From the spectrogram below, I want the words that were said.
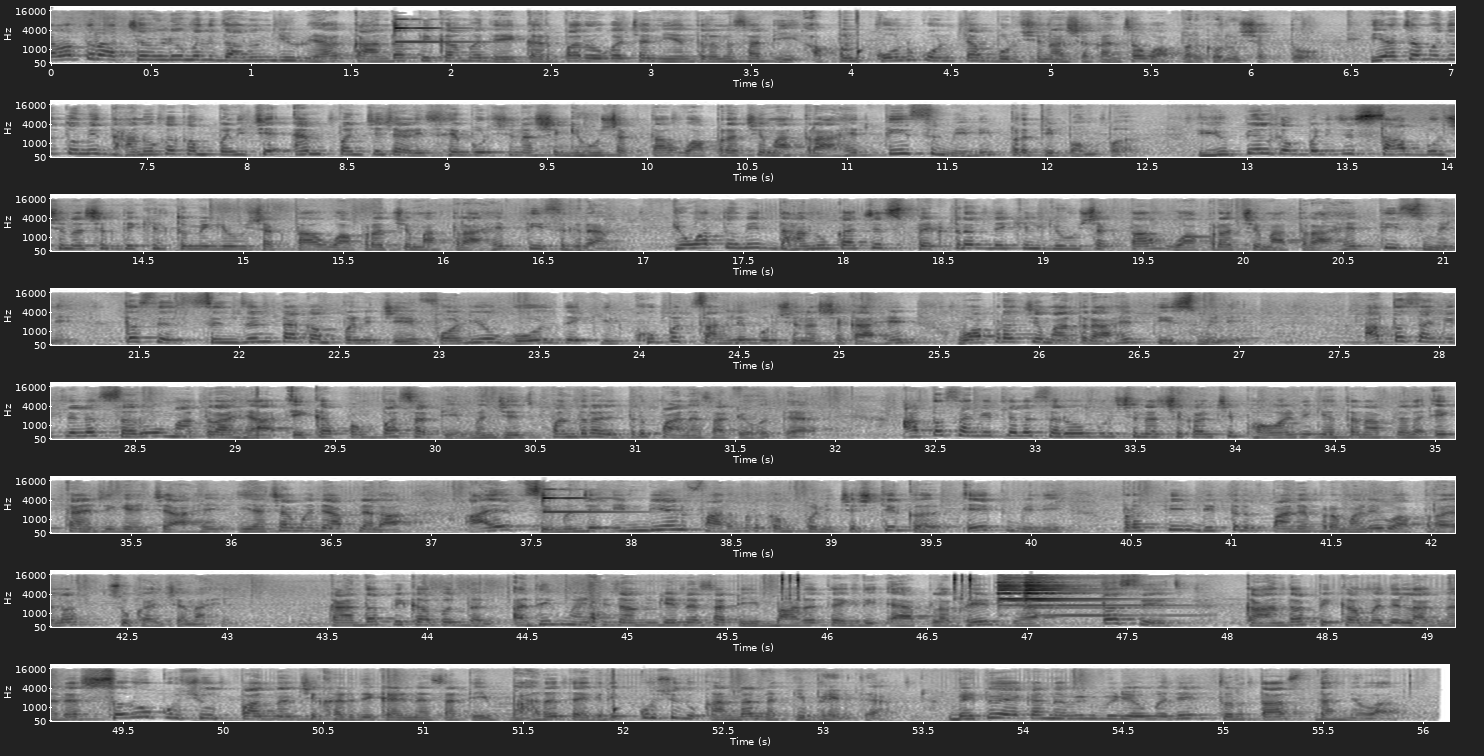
चला तर आजच्या व्हिडिओमध्ये जाणून घेऊया कांदा पिकामध्ये करपा रोगाच्या नियंत्रणासाठी आपण कोणकोणत्या बुरशीनाशकांचा वापर करू शकतो? याच्यामध्ये तुम्ही धानुका कंपनीचे एम पंचेचाळीस हे बुरशीनाशक घेऊ शकता. वापराची मात्रा आहे तीस मिली प्रतिपंप. युपीएल कंपनीचे साप बुरशीनाशक देखील तुम्ही घेऊ शकता. वापराची मात्रा आहे तीस ग्रॅम. किंवा तुम्ही धानुकाचे स्पेक्ट्रल देखील घेऊ शकता. वापराची मात्रा आहे तीस मिली. तसेच सिंझल्टा कंपनीचे फॉलिओ गोल्ड देखील खूपच चांगले बुरशीनाशक आहे. वापराची मात्रा आहे तीस मिली. आता सांगितलेल्या सर्व मात्रा ह्या एका पंपासाठी म्हणजेच पंधरा लिटर पाण्यासाठी होत्या. आता सांगितलेल्या सर्व बुरशीनाशकांची फवारणी घेताना आपल्याला एक काळजी घ्यायची आहे. याच्यामध्ये आपल्याला आय एफ सी म्हणजे इंडियन फार्मर कंपनीचे स्टिकर एक मिली प्रति लिटर पाण्याप्रमाणे वापरायला चुकायचे नाही. कांदा पिकाबद्दल अधिक माहिती जाणून घेण्यासाठी भारत ॲग्री ॲपला भेट द्या. तसेच कांदा पिकामध्ये लागणाऱ्या सर्व कृषी उत्पादनांची खरेदी करण्यासाठी भारत ॲग्री कृषी दुकानला नक्की भेट द्या. भेटूया एका नवीन व्हिडिओमध्ये. तुर्तास धन्यवाद.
